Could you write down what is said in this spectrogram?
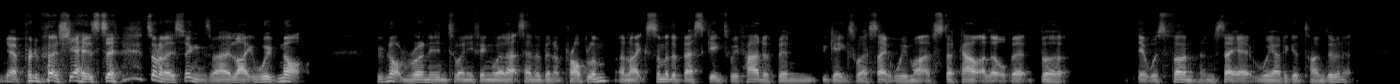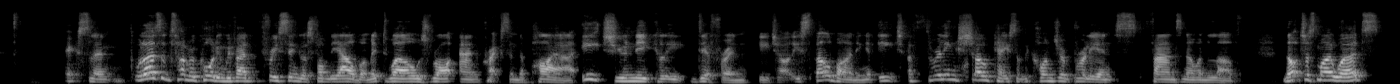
Yeah pretty much. Yeah it's, it's one of those things where like we've not we've not run into anything where that's ever been a problem. And like some of the best gigs we've had have been gigs where say we might have stuck out a little bit, but it was fun and say we had a good time doing it. Excellent. Well, as of the time recording, we've had three singles from the album It Dwells, Rot, and Cracks in the Pyre, each uniquely different, each utterly spellbinding, and each a thrilling showcase of the Conjurer brilliance fans know and love. Not just my words,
